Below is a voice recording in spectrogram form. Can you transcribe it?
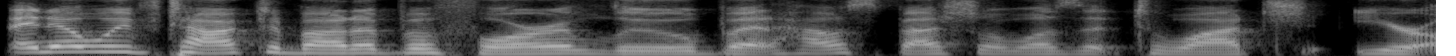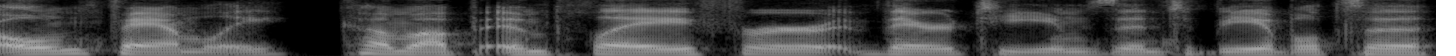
I know we've talked about it before, Lou, but how special was it to watch your own family come up and play for their teams and to be able to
